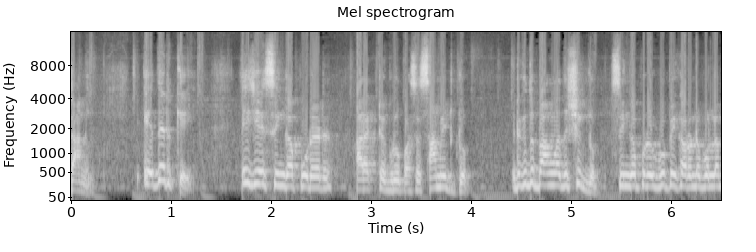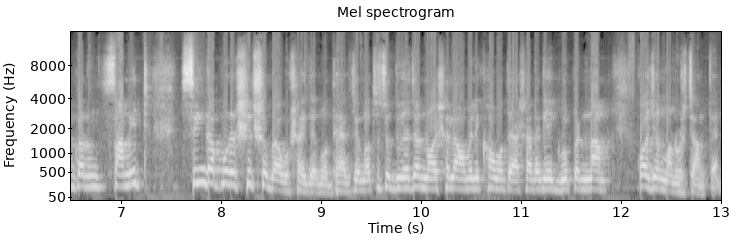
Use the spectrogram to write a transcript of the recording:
জানি। এদেরকেই এই যে সিঙ্গাপুরের আরেকটা গ্রুপ আছে সামিট গ্রুপ এটা কিন্তু বাংলাদেশি গ্রুপ সিঙ্গাপুরের গ্রুপ এই কারণে বললাম, কারণ সামিট সিঙ্গাপুরের শীর্ষ ব্যবসায়ীদের মধ্যে একজন, অথচ দুই হাজার নয় সালে আওয়ামী লীগ ক্ষমতায় আসার আগে এই গ্রুপের নাম কয়জন মানুষ জানতেন?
